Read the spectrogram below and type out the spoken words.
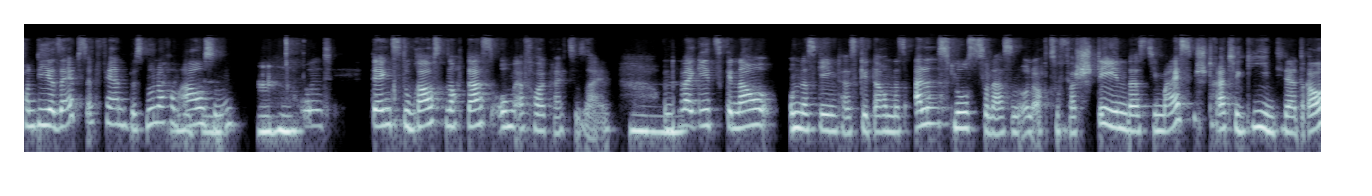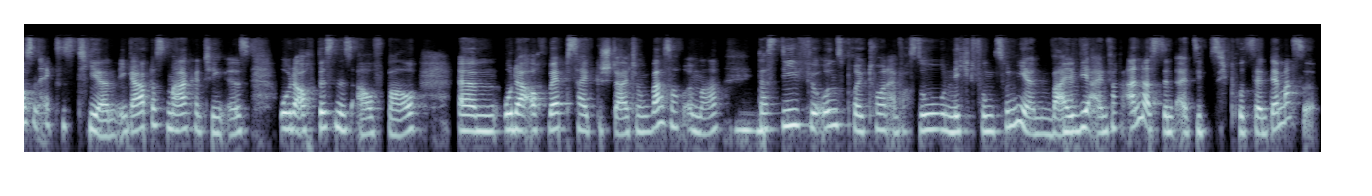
von dir selbst entfernt bist, nur noch im mhm. Außen. Mhm. Und denkst, du brauchst noch das, um erfolgreich zu sein. Mhm. Und dabei geht es genau um das Gegenteil. Es geht darum, das alles loszulassen und auch zu verstehen, dass die meisten Strategien, die da draußen existieren, egal ob das Marketing ist oder auch Businessaufbau ähm, oder auch Website-Gestaltung, was auch immer, mhm. dass die für uns Projektoren einfach so nicht funktionieren, weil wir einfach anders sind als 70 Prozent der Masse.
